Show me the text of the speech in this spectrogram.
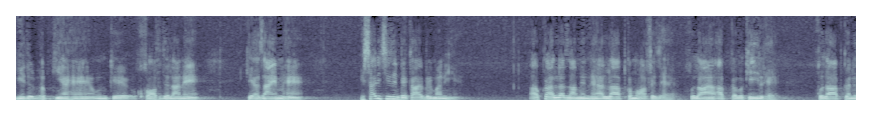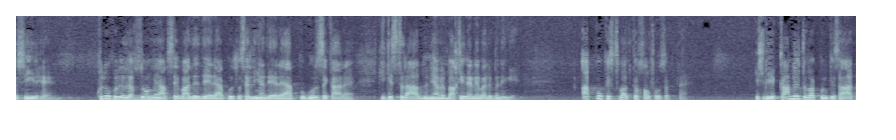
गीदड़ भपकियाँ हैं, उनके खौफ दिलाने के अज़ाइम हैं, ये सारी चीज़ें बेकार, बेमानी हैं। आपका अल्लाह जामिन है, अल्लाह आपका मुहाफ़ है, खुदा आपका वकील है। खुदा आपका नसीर है। खुले खुले लफ्ज़ों में आपसे वादे दे रहा है, आपको तसलियाँ दे रहा है, आपको गुर सिखा रहा है कि किस तरह आप दुनिया में बाकी रहने वाले बनेंगे। आपको किस बात का खौफ हो सकता है? इसलिए कामिल तवक्कुल के साथ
